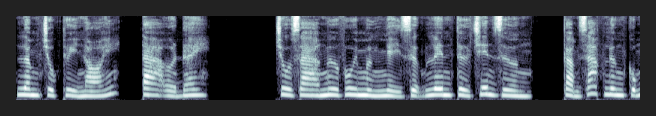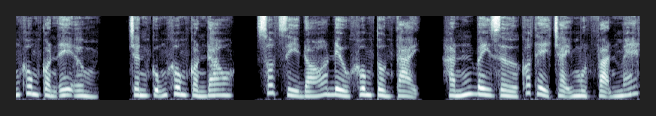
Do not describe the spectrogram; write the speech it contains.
Lâm Trục Thủy nói, ta ở đây. Chu Gia Ngư vui mừng nhảy dựng lên từ trên giường, cảm giác lưng cũng không còn ê ẩm, chân cũng không còn đau, sốt gì đó đều không tồn tại, hắn bây giờ có thể chạy một vạn mét.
